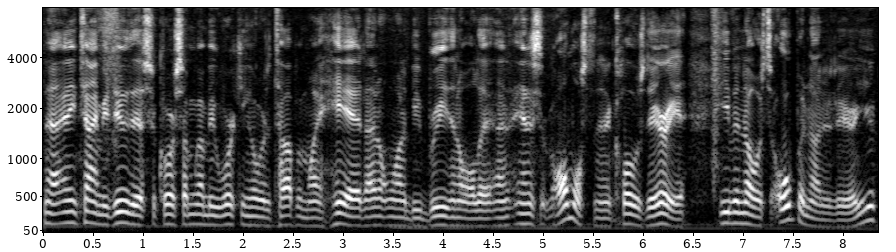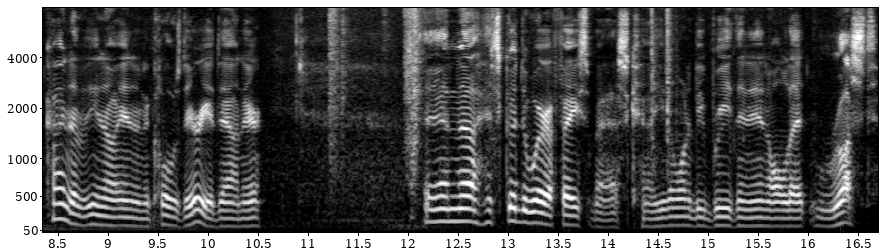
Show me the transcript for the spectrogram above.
Now anytime you do this of course I'm going to be working over the top of my head. I don't want to be breathing all that. And, and it's almost an enclosed area. Even though it's open under there you're kind of you know in an enclosed area down there and uh, it's good to wear a face mask uh, you don't want to be breathing in all that rust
